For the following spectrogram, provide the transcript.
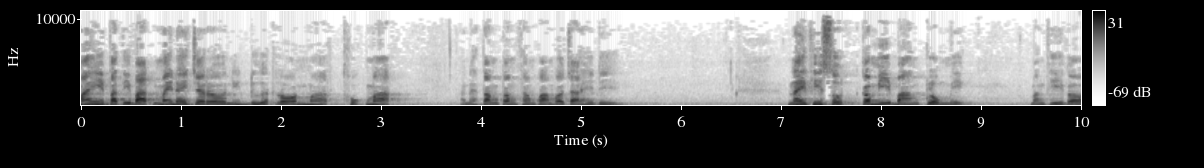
ไม่ปฏิบัติไม่ได้เจริญนี่เดือดร้อนมากทุกมากอันนี้ต้องต้องทำความเข้าใจให้ดี ในที่สุดก็มีบางกลุ่มอีก บางทีก็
